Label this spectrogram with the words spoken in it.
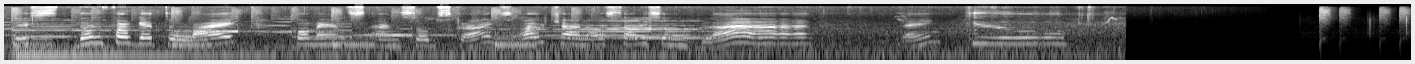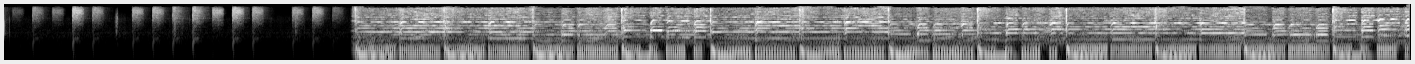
Please don't forget to like, comments, and subscribe our channel, Salisong Vlog. Thank you.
